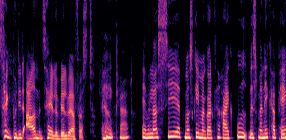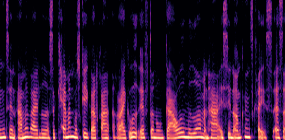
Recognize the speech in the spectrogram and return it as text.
tænk på dit eget mentale velvære først. Ja. Helt klart. Jeg vil også sige, at måske man godt kan række ud, hvis man ikke har penge til en ammevejleder, så kan man måske godt ræ- række ud efter nogle gavede mødre, man har i sin omgangskreds. Altså,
